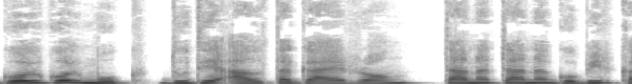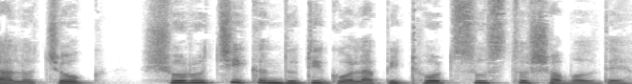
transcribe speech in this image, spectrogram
গোল গোল মুখ, দুধে আলতা গায়ের রং, টানা টানা গভীর কালো চোখ, সরু চিকন দুটি গোলাপি ঠোঁট, সুস্থ সবল দেহ।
